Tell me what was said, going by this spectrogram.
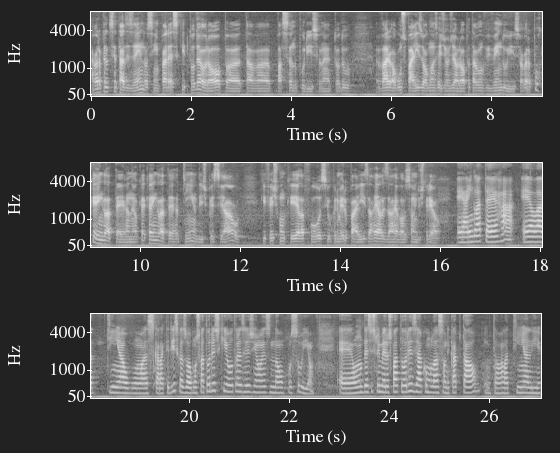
Agora, pelo que você está dizendo, assim, parece que toda a Europa estava passando por isso, né? Todo vários, alguns países ou algumas regiões da Europa estavam vivendo isso. Agora, por que a Inglaterra? Né? O que, é que a Inglaterra tinha de especial que fez com que ela fosse o primeiro país a realizar a Revolução Industrial? É, a Inglaterra ela tinha algumas características ou alguns fatores que outras regiões não possuíam. É, um desses primeiros fatores é a acumulação de capital, então ela tinha ali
